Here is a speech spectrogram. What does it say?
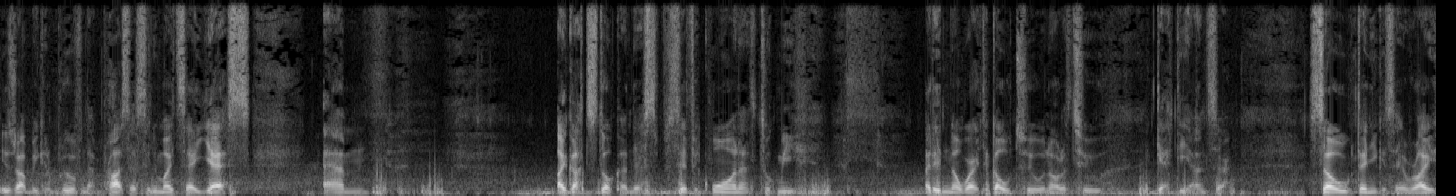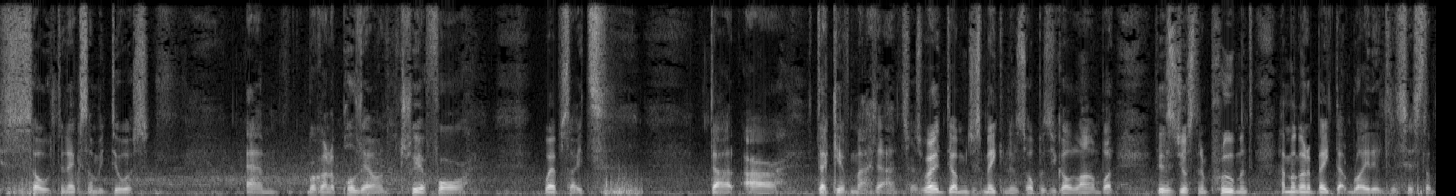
Is that we can improve in that process? And you might say, yes. Um, I got stuck on this specific one, and it took me. I didn't know where to go to in order to get the answer. So then you can say, right. So the next time we do it, um, we're going to pull down three or four websites that are that give math answers. I'm just making this up as you go along, but this is just an improvement, and I'm going to bake that right into the system.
